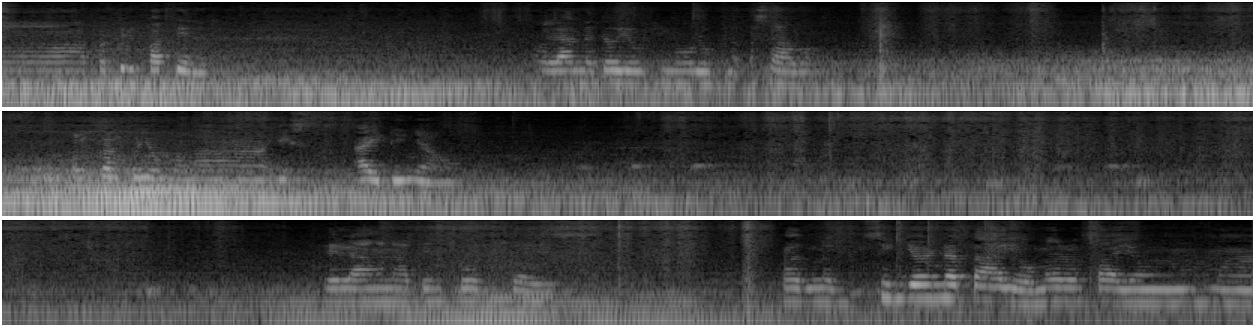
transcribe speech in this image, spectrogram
Ah, papel-papel. Wala na daw yung hinulog na asawa ko. Kalkal ko yung mga ID niya. Oh. Kailangan natin to guys. Pag nag-senior na tayo, meron tayong mga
